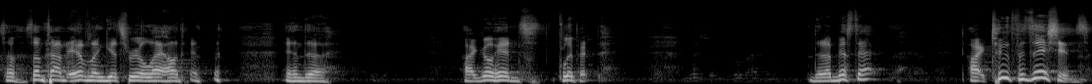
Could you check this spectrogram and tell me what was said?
so, sometimes Evelyn gets real loud. and uh, all right, go ahead and flip it. Did I miss that? All right, two physicians.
